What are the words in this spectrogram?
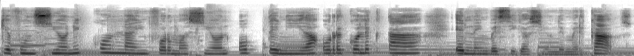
que funcione con la información obtenida o recolectada en la investigación de mercados.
